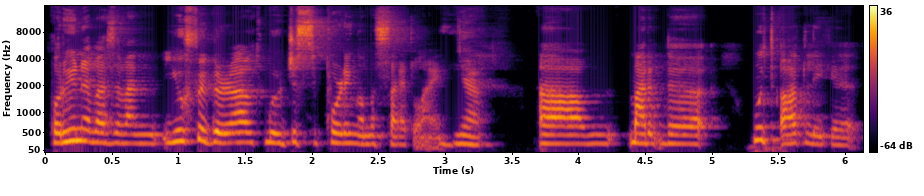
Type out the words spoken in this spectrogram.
voor hun was het van, you figure out, we're just supporting on the sideline. ja. Ehm, maar de, ik moet uitleggen,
